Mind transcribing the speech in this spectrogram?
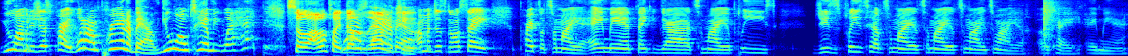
You want me to just pray? What I'm praying about? You won't tell me what happened. So I'm gonna play What I'm devil's advocate. about? I'm just gonna say, pray for Tamaya. Amen. Thank you, God. Tamaya, please. Jesus, please help Tamaya. Tamaya. Tamaya. Tamaya. Okay. Amen.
